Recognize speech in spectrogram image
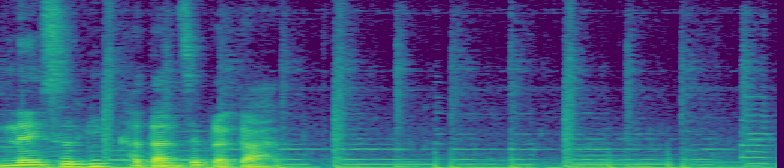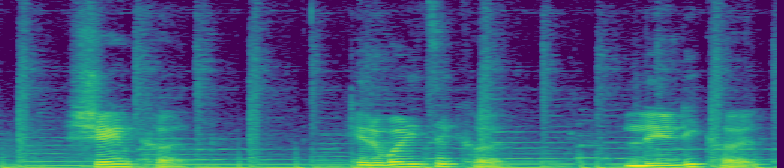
नैसर्गिक खतांचे प्रकार. शेणखत हिरवळीचे खत लेंडी खत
